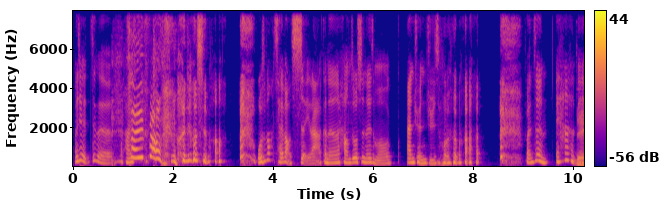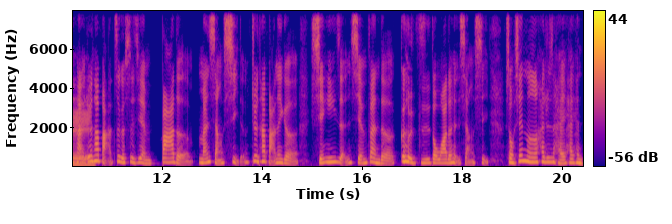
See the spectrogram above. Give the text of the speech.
而且这个采访《环球时报》，我是不知道采访谁啦，可能杭州市那什么安全局什么的吧。反正，哎、欸，他很厉害，就是他把这个事件扒的蛮详细的，就是他把那个嫌疑人、嫌犯的个资都挖的很详细。首先呢，他就是还还很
